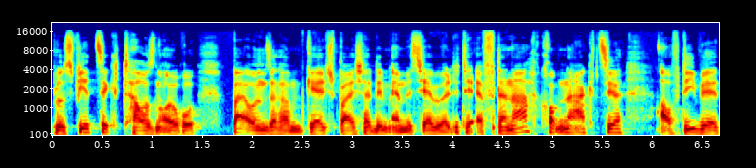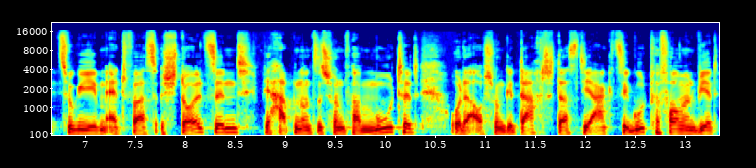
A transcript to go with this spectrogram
plus 40.000 Euro bei unserem Geldspeicher, dem MSCI World ETF. Danach kommt eine Aktie, auf die wir zugegeben etwas stolz sind. Wir hatten uns es schon vermutet oder auch schon gedacht, dass die Aktie gut performen wird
